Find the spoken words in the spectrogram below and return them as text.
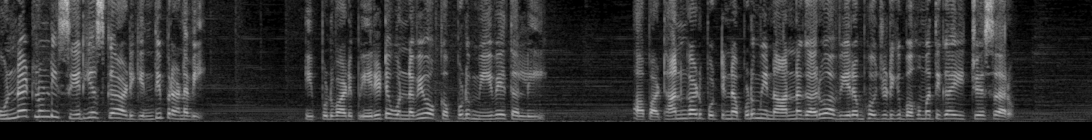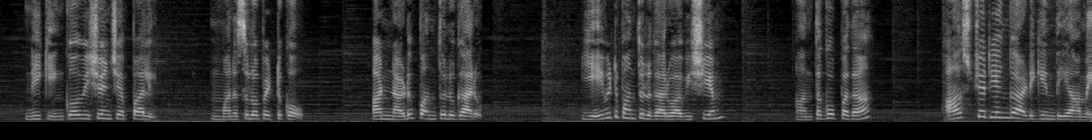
ఉన్నట్లుండి సీరియస్గా అడిగింది ప్రణవి. ఇప్పుడు వాడి పేరిట ఉన్నవి ఒకప్పుడు మీవే తల్లి. ఆ పఠాన్గాడు పుట్టినప్పుడు మీ నాన్నగారు ఆ వీరభోజుడికి బహుమతిగా ఇచ్చేశారు. నీకింకో విషయం చెప్పాలి. మనసులో పెట్టుకో. అన్నాడు పంతులుగారు. ఏమిటి పంతులు గారు ఆ విషయం? అంత గొప్పదా? ఆశ్చర్యంగా అడిగింది ఆమె.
